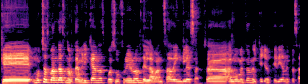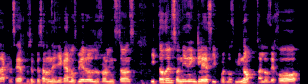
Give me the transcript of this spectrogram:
que muchas bandas norteamericanas pues sufrieron de la avanzada inglesa. O sea, al momento en el que ellos querían empezar a crecer, pues empezaron a llegar los Beatles, los Rolling Stones y todo el sonido inglés y pues los minó, o sea, los dejó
